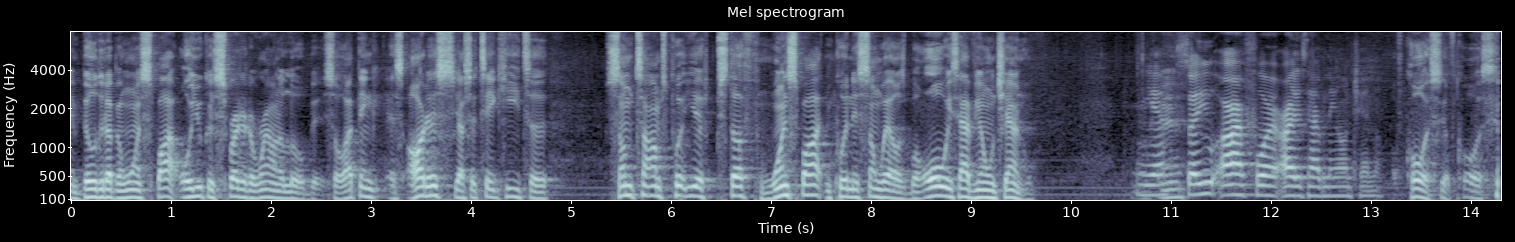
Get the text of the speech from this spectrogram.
and build it up in one spot, or you could spread it around a little bit. So I think as artists, y'all should take heed to sometimes put your stuff one spot and putting it somewhere else, but always have your own channel. Yeah. yeah. So you are for artists having their own channel. Of course, of course.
